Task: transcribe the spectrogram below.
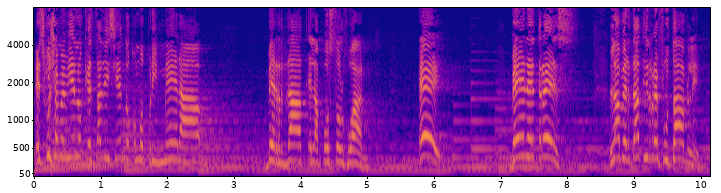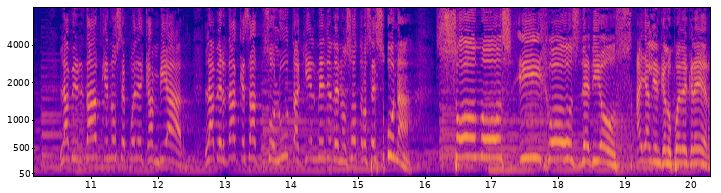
Escúchame bien lo que está diciendo como primera verdad el apóstol Juan. Hey, BN3, la verdad irrefutable, la verdad que no se puede cambiar, la verdad que es absoluta aquí en medio de nosotros es una. Somos hijos de Dios. ¿Hay alguien que lo puede creer?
